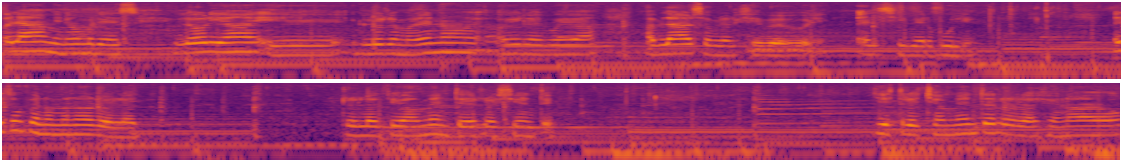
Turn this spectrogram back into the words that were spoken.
Hola, mi nombre es Gloria y Gloria Moreno. Hoy les voy a hablar sobre el ciberbullying. El ciberbullying es un fenómeno relativamente reciente y estrechamente relacionado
